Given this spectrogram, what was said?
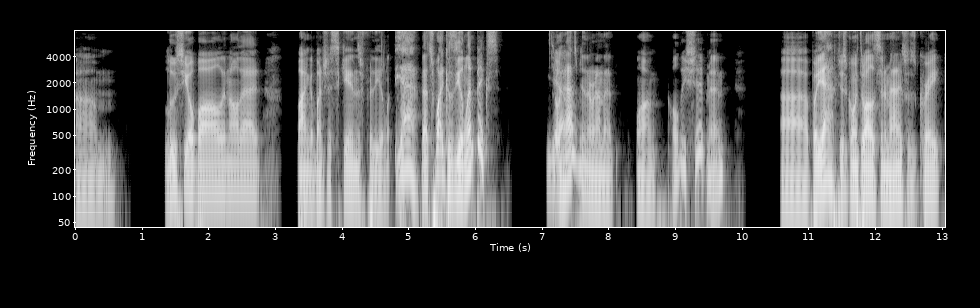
um, Lucio Ball and all that, buying a bunch of skins for the yeah. That's why, because the Olympics. So it has been around that long. Holy shit, man. Uh, but yeah, just going through all the cinematics was great.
